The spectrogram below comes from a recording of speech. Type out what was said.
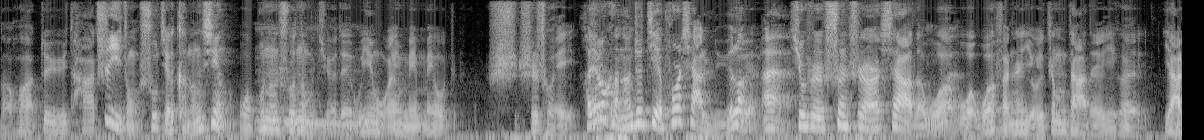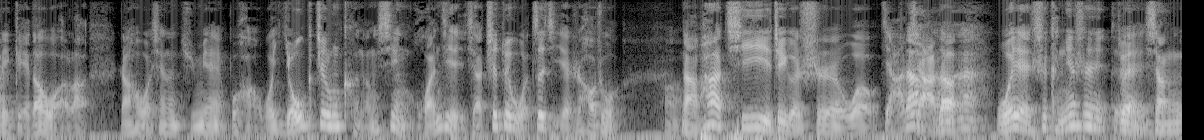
的话，对于他是一种疏解的可能性。我不能说那么绝对，因为我也没没有实实锤，很有可能就借坡下驴了对。哎，就是顺势而下的。我我我反正有这么大的一个压力给到我了，然后我现在局面也不好，我有这种可能性缓解一下，这对我自己也是好处。啊哪怕七亿这个是我假的假的，哎我也是肯定是对对想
